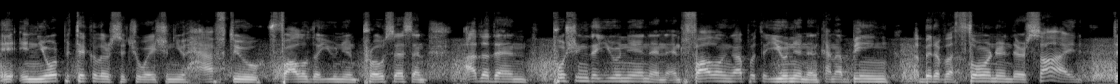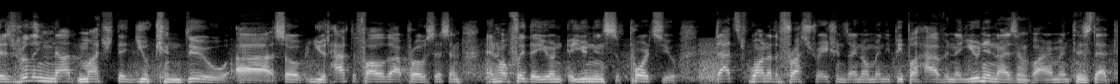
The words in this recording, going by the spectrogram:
In, in your particular situation, you have to follow the union process. And other than pushing the union and, and following up with the union and kind of being a bit of a thorn in their side, there's really not much that you can do. Uh, so you'd have to follow that process, and and hopefully the un- union supports you. That's one of the frustrations I know many people have in a unionized environment is that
